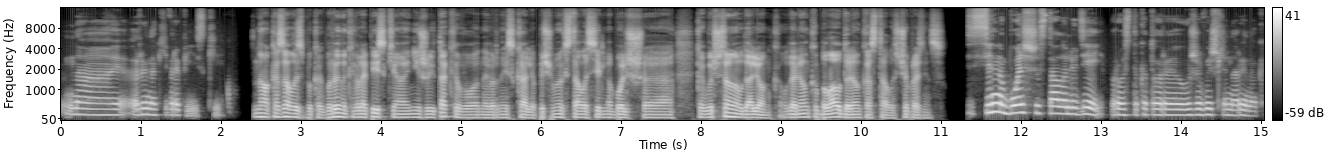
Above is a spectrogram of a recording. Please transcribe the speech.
на рынок европейский. Ну, оказалось бы, как бы рынок европейский, они же и так его, наверное, искали. Почему их стало сильно больше? Как бы все равно удаленка. Удаленка была, удаленка осталась. В чем разница? Сильно больше стало людей просто, которые уже вышли на рынок.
